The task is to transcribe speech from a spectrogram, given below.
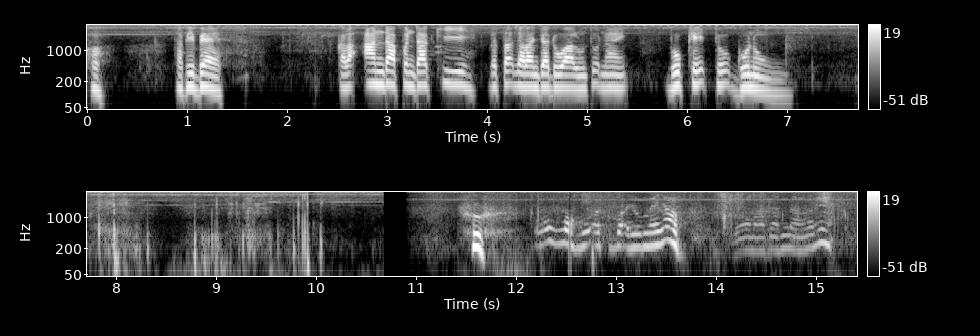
Huh. Tapi best. Kalau anda pendaki letak dalam jadual untuk naik Bukit Tok Gunung. Huh. Allahu Akbar jomanya. Ya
